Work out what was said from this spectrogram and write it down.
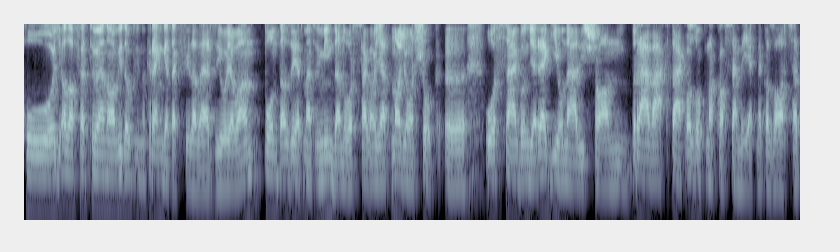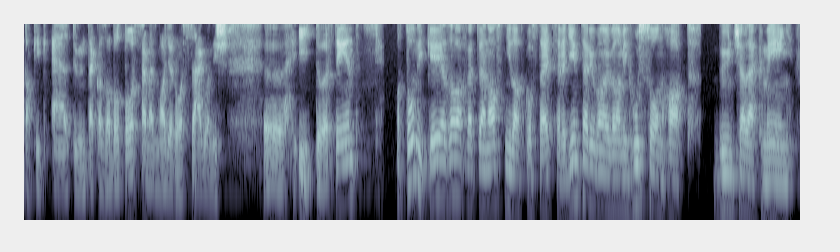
hogy alapvetően a videoklipnek rengetegféle verziója van, pont azért, mert hogy minden országon, vagy hát nagyon sok ö, országon ugye regionálisan rávágták azoknak a személyeknek az arcát, akik eltűntek az adott országban, ez Magyarországon is ö, így történt. A Tony K. az alapvetően azt nyilatkozta egyszer egy interjúban, hogy valami 26 bűncselekmény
